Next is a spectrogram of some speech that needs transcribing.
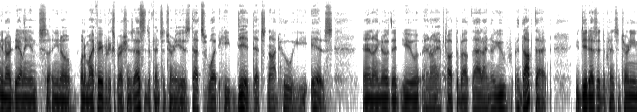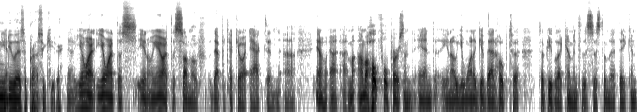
in our daily. And you know, one of my favorite expressions as a defense attorney is, "That's what he did. That's not who he is." And I know that you and I have talked about that. I know you adopt that you did as a defense attorney and you yeah. do as a prosecutor. Yeah, you aren't you aren't the you know you aren't the sum of that particular act, and uh, you know I, am a, I'm a hopeful person, and you know you want to give that hope to to people that come into the system that they can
